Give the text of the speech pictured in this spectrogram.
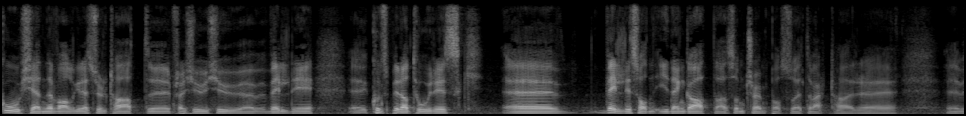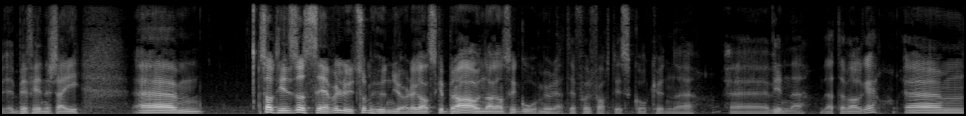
godkjenne valgresultater fra 2020. Veldig eh, konspiratorisk. Eh, veldig sånn i den gata som Trump også etter hvert har eh, eh, befinner seg i. Um, samtidig så ser det vel ut som hun gjør det ganske bra, og hun har ganske gode muligheter for faktisk å kunne vinne dette valget. Ehm,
